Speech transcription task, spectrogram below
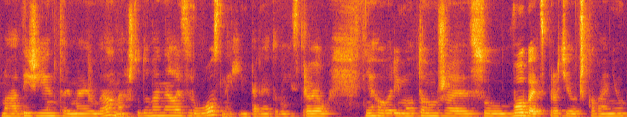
mladých žien, ktorí majú veľa naštudované, ale z rôznych internetových zdrojov. Nehovorím o tom, že sú vôbec proti očkovaniu,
